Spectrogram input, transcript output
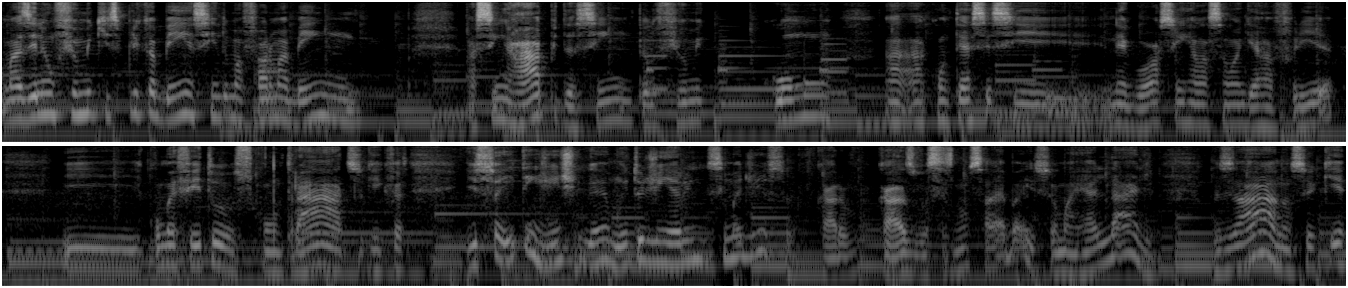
Mas ele é um filme que explica bem, assim, de uma forma bem, assim, rápida, assim, pelo filme, como a, acontece esse negócio em relação à Guerra Fria e como é feito os contratos, o que, que faz. Isso aí tem gente que ganha muito dinheiro em cima disso. Cara, caso vocês não saibam, isso é uma realidade. Mas, ah, não sei o que,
